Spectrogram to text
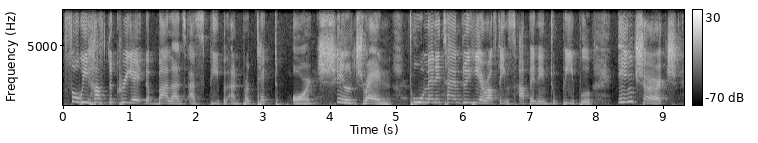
So we have to create the balance as people and protect or children. Too many times we hear of things happening to people in church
